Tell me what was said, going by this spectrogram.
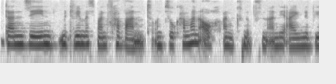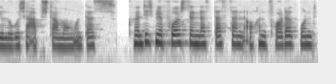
dann sehen, mit wem ist man verwandt. Und so kann man auch anknüpfen an die eigene biologische Abstammung. Und das könnte ich mir vorstellen, dass das dann auch in den Vordergrund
